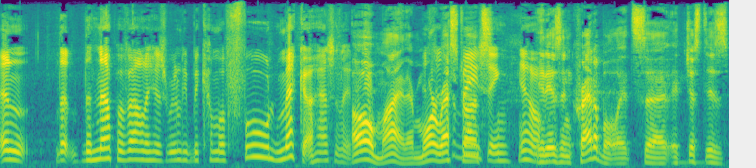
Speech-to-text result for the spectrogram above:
and that the Napa Valley has really become a food mecca, hasn't it? Oh my, there are more restaurants. amazing, you know. It is incredible. It's uh, it just is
